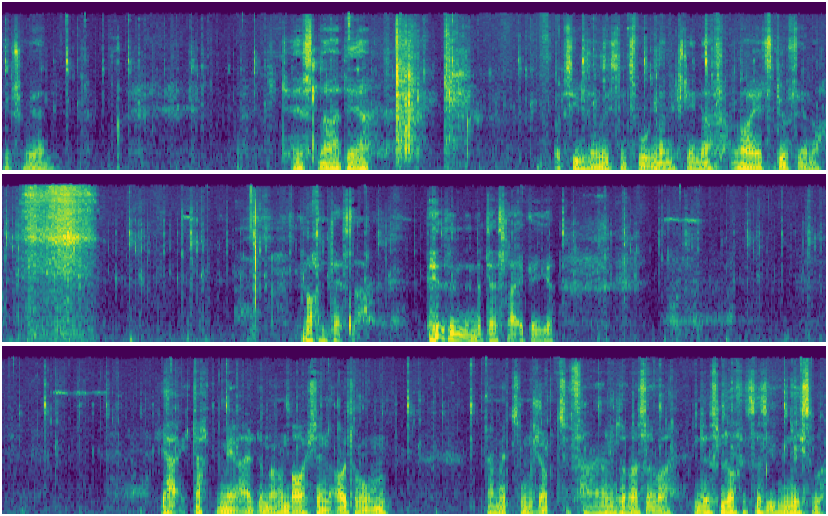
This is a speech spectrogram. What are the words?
Hier schon wieder ein Tesla, der ab 27.02. gar nicht stehen darf. Aber jetzt dürfte er noch. Noch ein Tesla. Wir sind in der Tesla-Ecke hier. Ja, ich dachte mir halt immer, dann brauche ich ein Auto, um damit zum Job zu fahren und sowas. Aber in Düsseldorf ist das irgendwie nicht so.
